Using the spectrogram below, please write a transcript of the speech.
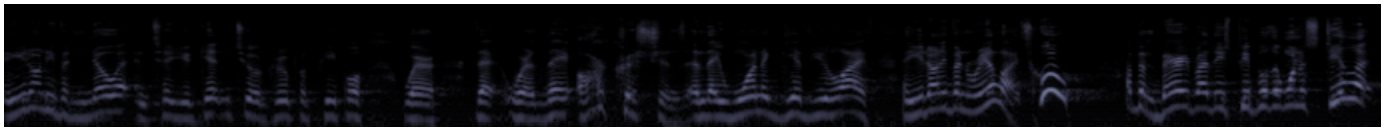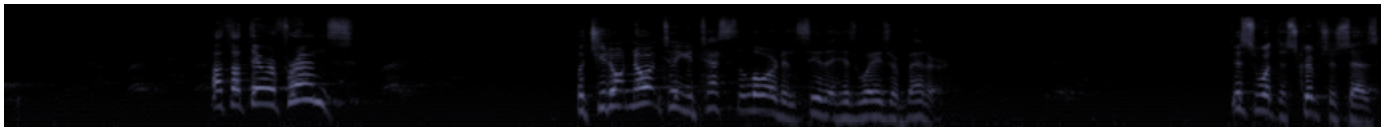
And you don't even know it until you get into a group of people where, that, where they are Christians and they want to give you life. And you don't even realize, whew, I've been buried by these people that want to steal it. I thought they were friends. But you don't know it until you test the Lord and see that his ways are better. This is what the scripture says.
